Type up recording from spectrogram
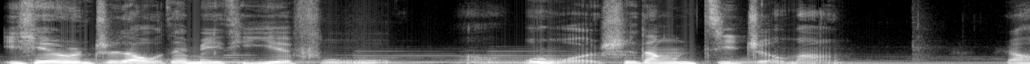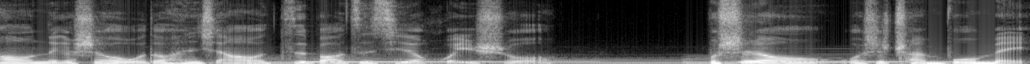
以前有人知道我在媒体业服务啊，问我是当记者吗？然后那个时候我都很想要自暴自弃的回说，不是哦，我是传播美，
